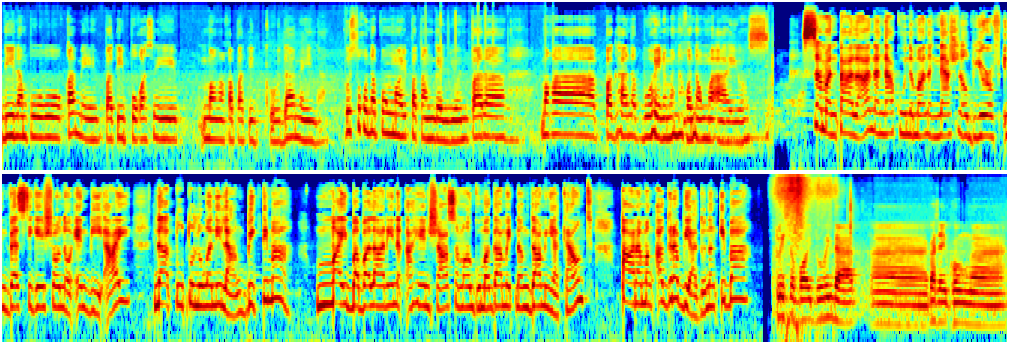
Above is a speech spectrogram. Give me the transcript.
Hindi lang po kami, pati po kasi mga kapatid ko, damay na. Gusto ko na pong maipatanggal yun para makapaghanap buhay naman ako ng maayos. Samantala, nangako naman ng National Bureau of Investigation o NBI na tutulungan nila ang biktima. May babala rin ng ahensya sa mga gumagamit ng dummy account para mang-agrabyado ng iba. Please avoid doing that ah, kasi kung ah,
